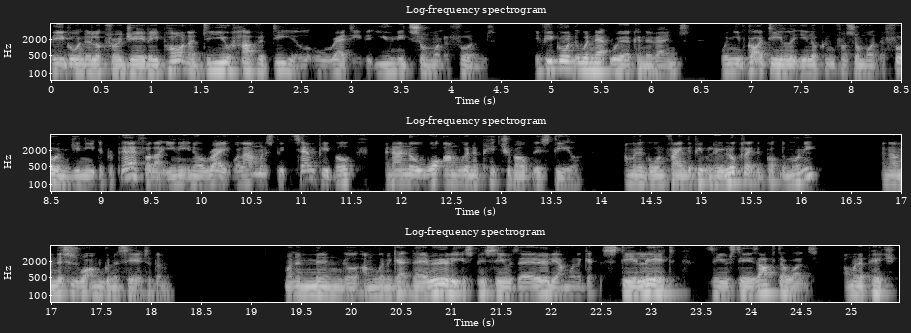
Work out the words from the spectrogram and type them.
Are you going to look for a JV partner? Do you have a deal already that you need someone to fund? If you're going to a networking event, when you've got a deal that you're looking for someone to fund, you need to prepare for that. You need to know, right, well, I'm going to speak to 10 people and I know what I'm going to pitch about this deal. I'm going to go and find the people who look like they've got the money. And I'm, this is what I'm going to say to them. I'm going to mingle. I'm going to get there early to see who's there early. I'm going to get stay late see who stays afterwards. I'm going to pitch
